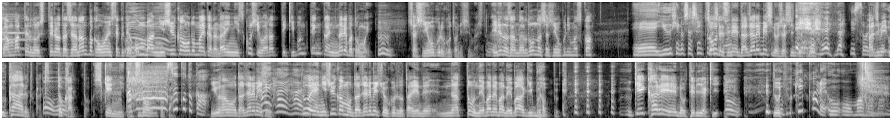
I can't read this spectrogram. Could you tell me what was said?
頑張ってるのを知ってる私は何とか応援したくて本番2週間ほど前から LINE に少し笑って気分転換になればと思いうん。写真を送ることにしましたエレナさんならどんな写真を送りますかえー、夕日の写真そうですね。ダジャレ飯の写真ですね。何それ？はじめウカールとかキットカット試験にカツ丼とあかそういうことか。夕飯をダジャレ飯に。とはいえ2週間もダジャレ飯を送ると大変で納豆ネバネバネバーギブアップ受けカレーの照り焼き。うん。どういう受けカレー？うんうん、まあまあまあ。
